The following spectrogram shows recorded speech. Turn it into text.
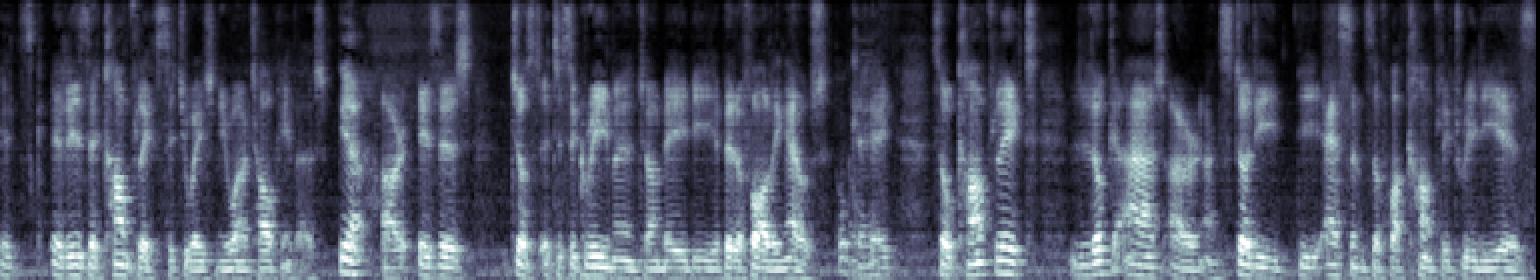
it's it is a conflict situation you are talking about, Yeah. or is it just a disagreement or maybe a bit of falling out? Okay. So conflict, look at or and study the essence of what conflict really is,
